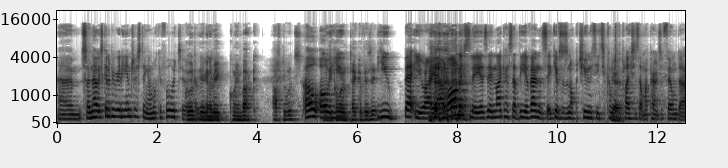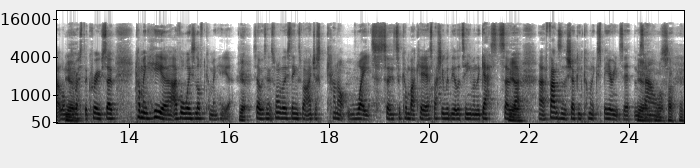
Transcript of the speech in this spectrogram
Um, so no, it's going to be really interesting. I'm looking forward to Good. it. I You're going to be coming back afterwards. Oh, oh, Would you you and take a visit. you bet you I am. Honestly, as in, like I said, the events, it gives us an opportunity to come to the places that my parents have filmed at, along with the rest of the crew. So coming here, I've always loved coming here. Yeah. So it's it's one of those things where I just cannot wait to, to come back here, especially with the other team and the guests, so Yeah. that uh, fans of the show can come and experience it Yeah. themselves. What's happening?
